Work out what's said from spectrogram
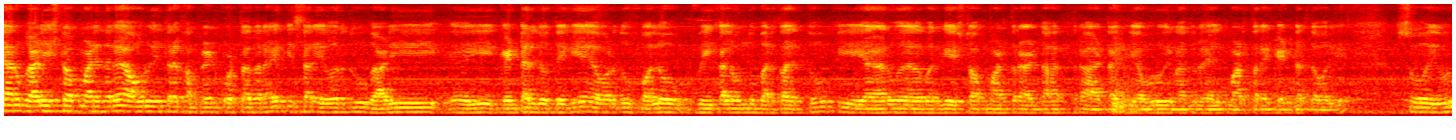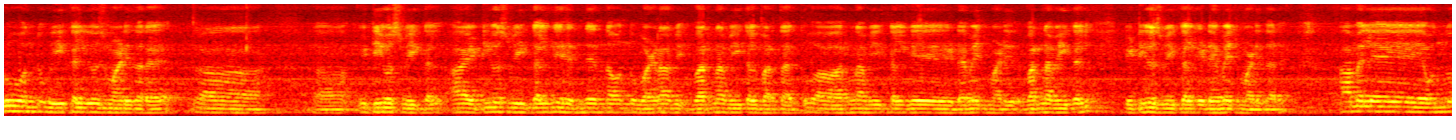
ಯಾರು ಗಾಡಿ ಸ್ಟಾಪ್ ಮಾಡಿದ್ದಾರೆ, ಅವರು ಈ ಥರ ಕಂಪ್ಲೇಂಟ್ ಕೊಡ್ತಾ ಇದ್ದಾರೆ. ಕಿ ಸರ್ ಇವರದು ಗಾಡಿ ಈ ಕೆಂಟರ್ ಜೊತೆಗೆ ಅವರದು ಫಾಲೋ ವೆಹಿಕಲ್ ಒಂದು ಬರ್ತಾ ಇತ್ತು. ಕಿ ಯಾರು ಅವರಿಗೆ ಸ್ಟಾಪ್ ಮಾಡ್ತಾರೆ, ಅಡ್ಡ ಹಾಕ್ತಾರೆ, ಆ ಟೈಮ್ಗೆ ಅವರು ಏನಾದರೂ ಹೆಲ್ಪ್ ಮಾಡ್ತಾರೆ ಕೆಂಟರ್ದವರಿಗೆ ಸೊ ಇವರು ಒಂದು ವೆಹಿಕಲ್ ಯೂಸ್ ಮಾಡಿದ್ದಾರೆ. ಇಟಿಯೋಸ್ ವೆಹಿಕಲ್ ಆ ಇಟಿಯೋಸ್ ವೆಹಿಕಲ್ಗೆ ಹಿಂದೆಯಿಂದ ಒಂದು ವರ್ಣ ವರ್ಣ ವೆಹಿಕಲ್ ಬರ್ತಾ ಇತ್ತು. ಆ ವರ್ಣ ವೆಹಿಕಲ್ಗೆ ಡ್ಯಾಮೇಜ್ ಮಾಡಿ, ವರ್ಣ ವೆಹಿಕಲ್ ಇಟಿಯೋಸ್ ವೆಹಿಕಲ್ಗೆ ಡ್ಯಾಮೇಜ್ ಮಾಡಿದ್ದಾರೆ. ಆಮೇಲೆ ಒಂದು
